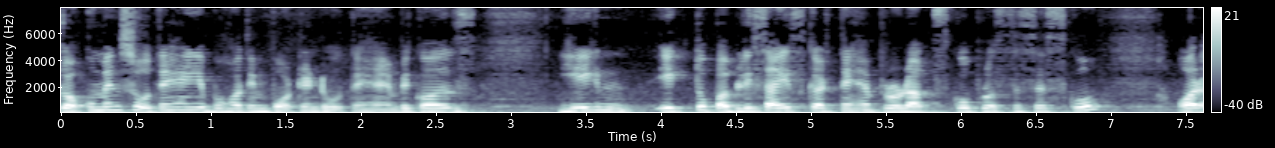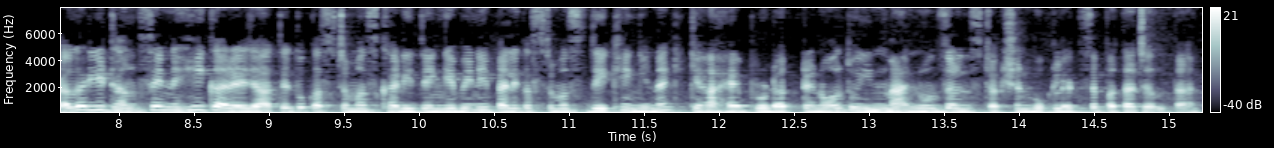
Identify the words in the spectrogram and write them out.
डॉक्यूमेंट्स होते हैं ये बहुत इंपॉर्टेंट होते हैं बिकॉज़ ये एक तो पब्लिसाइज करते हैं प्रोडक्ट्स को प्रोसेसेस को और अगर ये ढंग से नहीं करे जाते तो कस्टमर्स खरीदेंगे भी नहीं। पहले कस्टमर्स देखेंगे ना कि क्या है प्रोडक्ट एंड ऑल तो इन मैनुअल्स और इंस्ट्रक्शन बुकलेट से पता चलता है।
